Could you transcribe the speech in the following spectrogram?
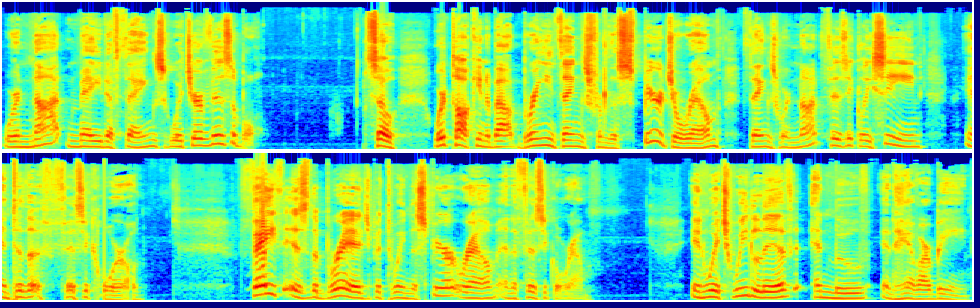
were not made of things which are visible. So we're talking about bringing things from the spiritual realm, things we're not physically seeing, into the physical world. Faith is the bridge between the spirit realm and the physical realm, in which we live and move and have our being.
